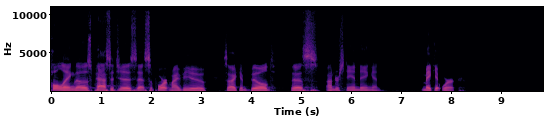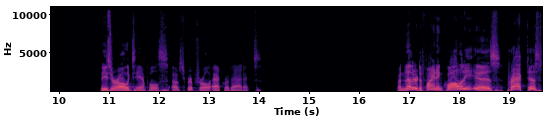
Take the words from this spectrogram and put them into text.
pulling those passages that support my view so I can build this understanding and make it work. These are all examples of scriptural acrobatics. Another defining quality is practiced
